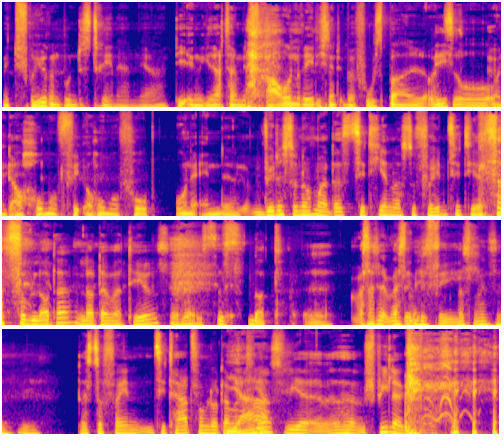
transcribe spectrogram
mit früheren Bundestrainern, ja, die irgendwie gesagt haben, mit Frauen rede ich nicht über Fußball und Echt? so Okay. und auch homoph homophob ohne Ende. Würdest du nochmal das zitieren, was du vorhin zitiert hast vom Lotter, Lotter Matthäus, oder ist das not äh, Was hat er, was, sendefähig? was meinst du? Wie? Du hast doch vorhin ein Zitat vom Lothar Ja. Matthäus, wie er, was einem Spieler gesagt.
